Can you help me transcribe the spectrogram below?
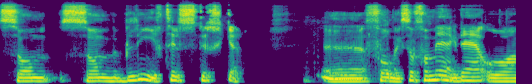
som, som blir til styrke eh, for meg. Så for meg det å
